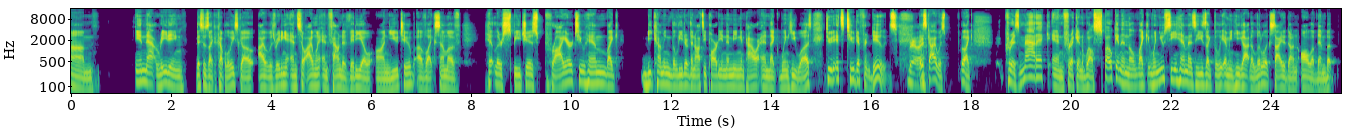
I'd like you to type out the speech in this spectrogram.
um in that reading this was like a couple of weeks ago i was reading it and so i went and found a video on youtube of like some of hitler's speeches prior to him like becoming the leader of the nazi party and then being in power and like when he was. Dude it's two different dudes. Really? this guy was like charismatic and freaking well spoken and the like when you see him as he's like the I mean he got a little excited on all of them but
